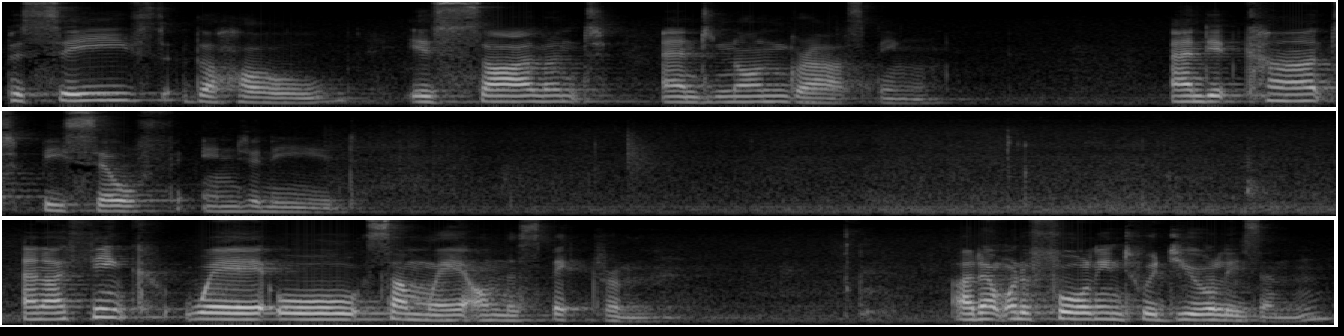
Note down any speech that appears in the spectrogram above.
perceives the whole, is silent and non grasping, and it can't be self engineered. And I think we're all somewhere on the spectrum. I don't want to fall into a dualism,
